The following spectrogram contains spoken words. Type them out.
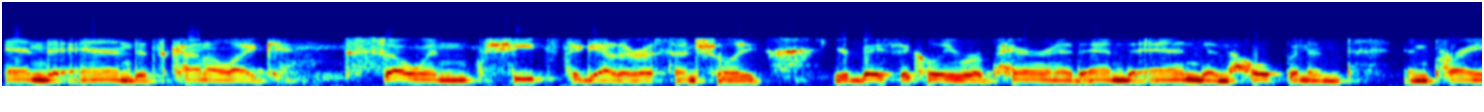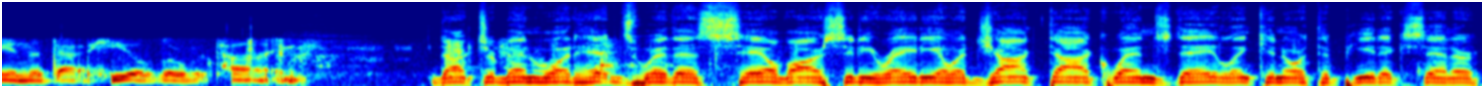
end to end it's kind of like sewing sheets together essentially you're basically repairing it end to end and hoping and, and praying that that heals over time Dr. Ben Woodhead's with us, Hail Varsity Radio at Jock Doc Wednesday, Lincoln Orthopedic Center.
